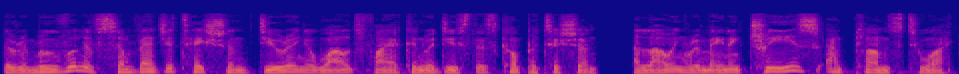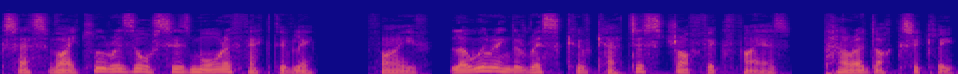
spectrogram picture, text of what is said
The removal of some vegetation during a wildfire can reduce this competition, allowing remaining trees and plants to access vital resources more effectively. 5. Lowering the risk of catastrophic fires. Paradoxically,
